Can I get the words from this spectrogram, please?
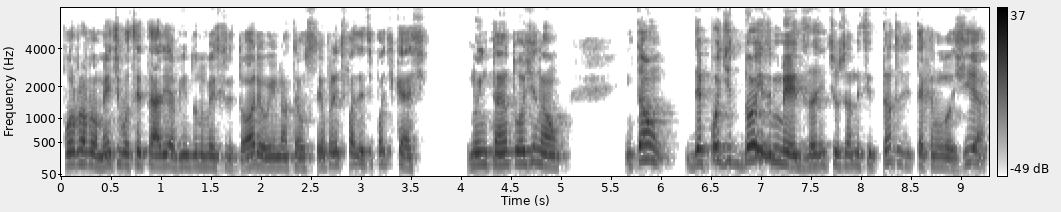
provavelmente você estaria vindo no meu escritório ou indo até o seu para a gente fazer esse podcast. No entanto, hoje não. Então, depois de dois meses a gente usando esse tanto de tecnologia,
